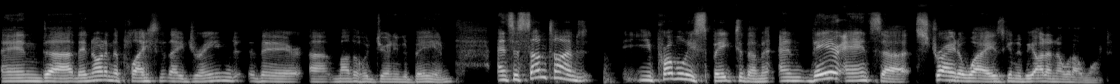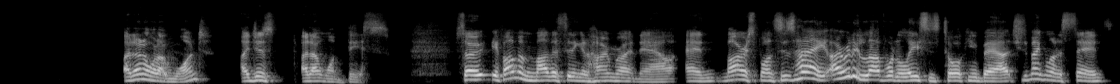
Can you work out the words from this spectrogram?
And uh, they're not in the place that they dreamed their uh, motherhood journey to be in. And so sometimes you probably speak to them, and their answer straight away is going to be, I don't know what I want. I don't know what I want. I just, I don't want this. So if I'm a mother sitting at home right now and my response is, hey, I really love what Elise is talking about. She's making a lot of sense,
